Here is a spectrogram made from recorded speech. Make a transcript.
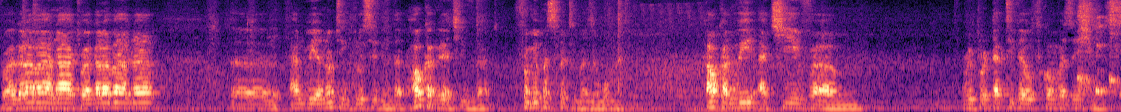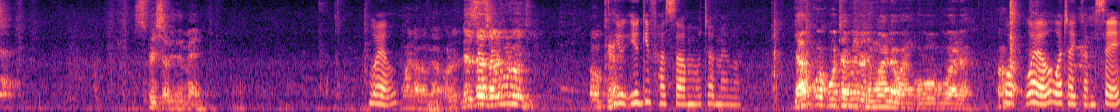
twagala baana twagala baana uh, and we are not inclusive in that. How can we achieve that? From your perspective as a woman how can we achieve um, reproductive health conversations especially the men? Well mwana wange akola dezaza oli bulungi okay. you, you give her some watermelon. Jankuwa ku watermelon mwana wange ow'obuwala well, well what i can say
